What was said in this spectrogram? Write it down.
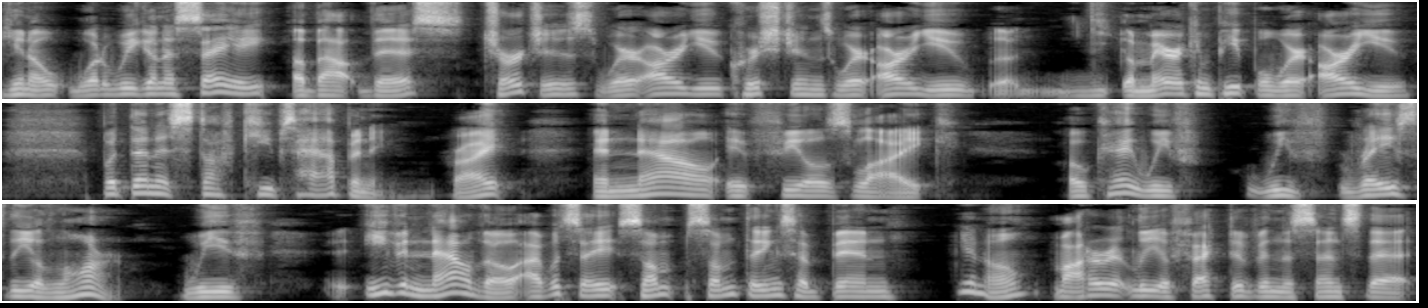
you know, what are we going to say about this? Churches, where are you? Christians, where are you? Uh, American people, where are you? But then it stuff keeps happening, right? And now it feels like, okay, we've, we've raised the alarm. We've, even now though, I would say some, some things have been, you know, moderately effective in the sense that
